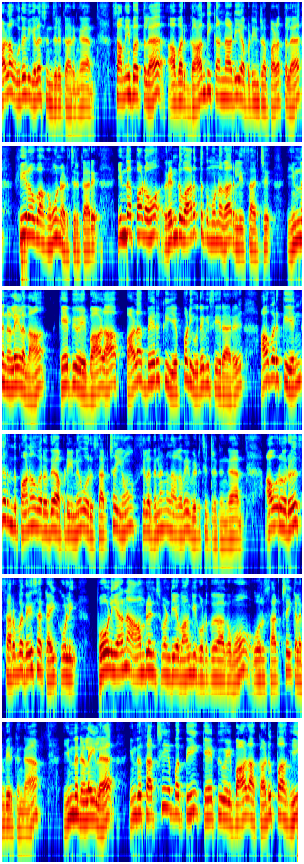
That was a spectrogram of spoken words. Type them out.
பல உதவிகளை செஞ்சுருக்காருங்க. சமீபத்தில் அவர் காந்தி கண்ணாடி அப்படின்ற படத்தில் ஹீரோவாகவும் நடிச்சிருக்காரு. இந்த படம் ரெண்டு வாரத்துக்கு முன்னதாக ரிலீஸ் ஆச்சு. இந்த நிலையில் தான் கேபிஒய் பாலா பல பேருக்கு எப்படி உதவி செய்கிறாரு அவருக்கு எங்கேருந்து பணம் வருது அப்படின்னு ஒரு சர்ச்சையும் சில தினங்களாகவே வெடிச்சிட்டு இருக்குங்க அவர் ஒரு சர்வதேச கைக்கூலி போலியான ஆம்புலன்ஸ் வண்டியை வாங்கி கொடுத்ததாகவும் ஒரு சர்ச்சை கிளம்பியிருக்குங்க. இந்த நிலையில் இந்த சர்ச்சையை பற்றி கேபிஒய் பாலா கடுப்பாகி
